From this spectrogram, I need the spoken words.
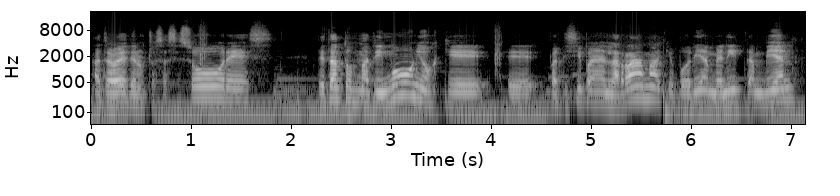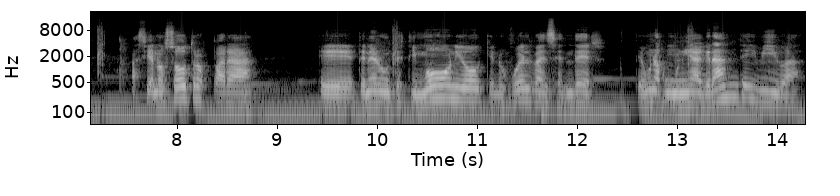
a través de nuestros asesores, de tantos matrimonios que eh, participan en la rama, que podrían venir también hacia nosotros para eh, tener un testimonio que nos vuelva a encender de una comunidad grande y viva.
